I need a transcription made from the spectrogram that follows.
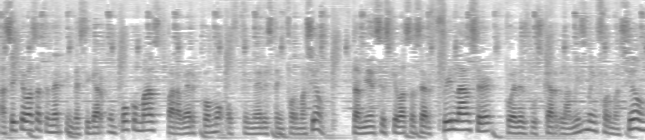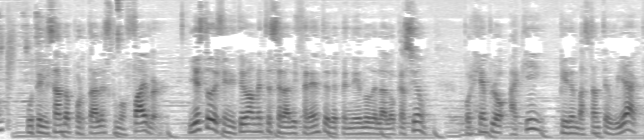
así que vas a tener que investigar un poco más para ver cómo obtener esta información. También si es que vas a ser freelancer, puedes buscar la misma información utilizando portales como Fiverr. Y esto definitivamente será diferente dependiendo de la locación. Por ejemplo, aquí piden bastante React,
